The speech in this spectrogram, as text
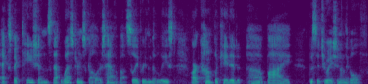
expectations that Western scholars have about slavery in the Middle East are complicated uh, by the situation in the Gulf.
